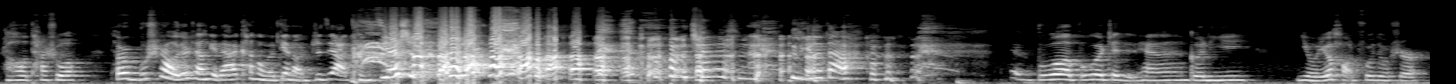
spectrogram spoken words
然后他说他说不是啊，我就想给大家看看我的电脑支架，挺结实的。真的是离了大。不过不过这几天隔离有一个好处就是，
